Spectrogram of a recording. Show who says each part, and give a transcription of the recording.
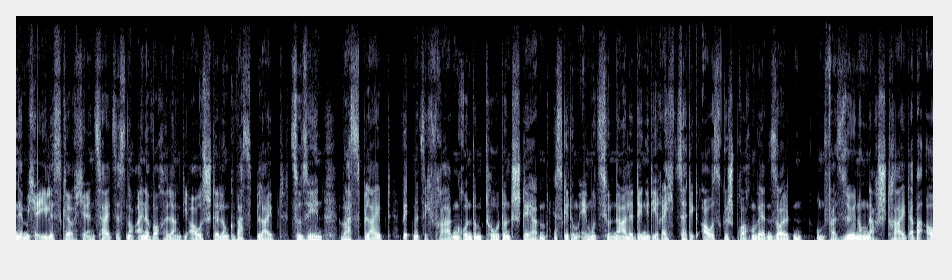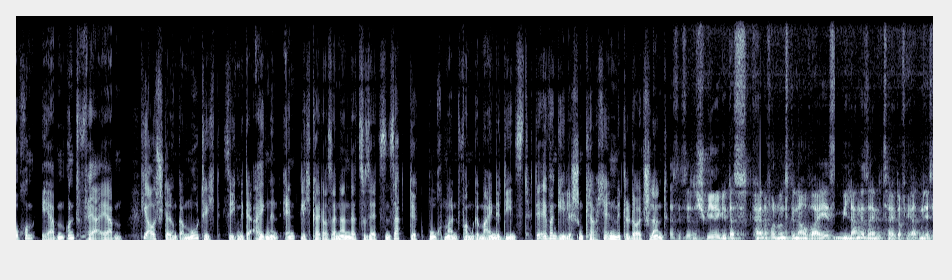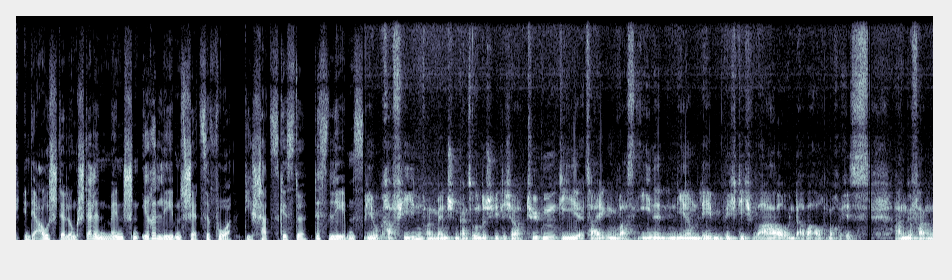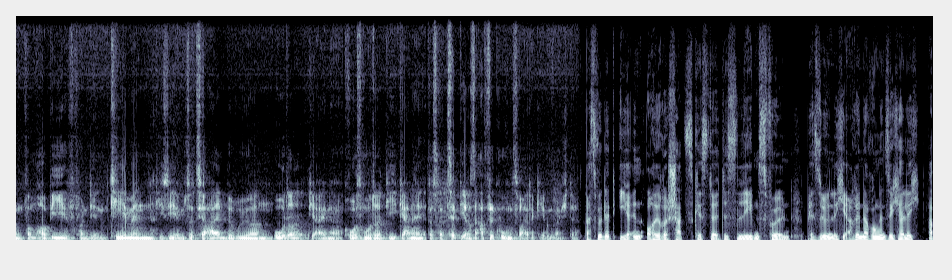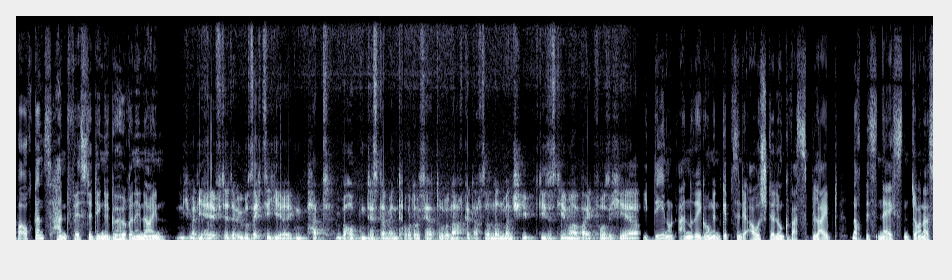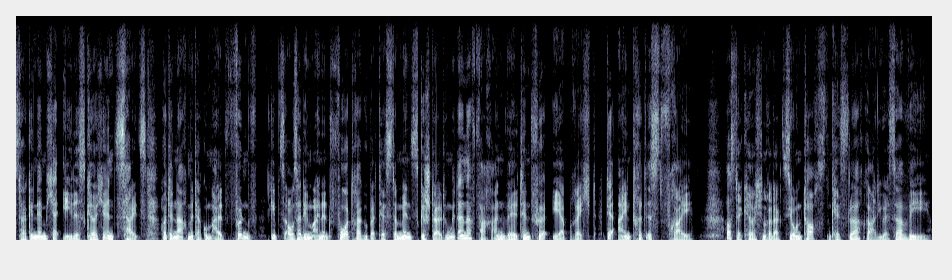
Speaker 1: In der Michaeliskirche in Zeitz ist noch eine Woche lang die Ausstellung Was bleibt zu sehen. Was bleibt widmet sich Fragen rund um Tod und Sterben. Es geht um emotionale Dinge, die rechtzeitig ausgesprochen werden sollten, um Versöhnung nach Streit, aber auch um Erben und Vererben. Die Ausstellung ermutigt, sich mit der eigenen Endlichkeit auseinanderzusetzen, sagt Dirk Buchmann vom Gemeindedienst der Evangelischen Kirche in Mitteldeutschland.
Speaker 2: Das ist ja das Schwierige, dass keiner von uns genau weiß, wie lange seine Zeit auf Erden ist.
Speaker 1: In der Ausstellung stellen Menschen ihre Leben Lebensschätze vor, die Schatzkiste des Lebens.
Speaker 2: Biografien von Menschen ganz unterschiedlicher Typen, die zeigen, was ihnen in ihrem Leben wichtig war und aber auch noch ist. Angefangen vom Hobby, von den Themen, die sie im Sozialen berühren oder die eine Großmutter, die gerne das Rezept ihres Apfelkuchens weitergeben möchte.
Speaker 1: Was würdet ihr in eure Schatzkiste des Lebens füllen? Persönliche Erinnerungen sicherlich, aber auch ganz handfeste Dinge gehören hinein.
Speaker 2: Nicht mal die Hälfte der über 60-Jährigen hat überhaupt ein Testament oder bisher darüber nachgedacht, sondern man schiebt dieses Thema weit vor sich her.
Speaker 1: Ideen und Anregungen gibt es in der Ausstellung Was bleibt noch bis nächsten Donnerstag in der Michaeliskirche in Zeitz. Heute Nachmittag um halb fünf gibt es außerdem einen Vortrag über Testamentsgestaltung mit einer Fachanwältin für Erbrecht. Der Eintritt ist frei. Aus der Kirchenredaktion Torsten Kessler, Radio SAW.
